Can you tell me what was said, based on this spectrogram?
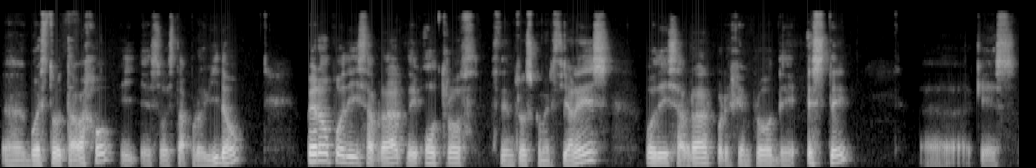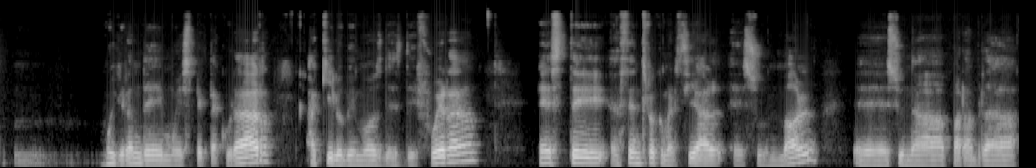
eh, vuestro trabajo y eso está prohibido. Pero podéis hablar de otros centros comerciales. Podéis hablar, por ejemplo, de este, eh, que es mm, muy grande, muy espectacular. Aquí lo vemos desde fuera. Este eh, centro comercial es un mall, es una palabra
